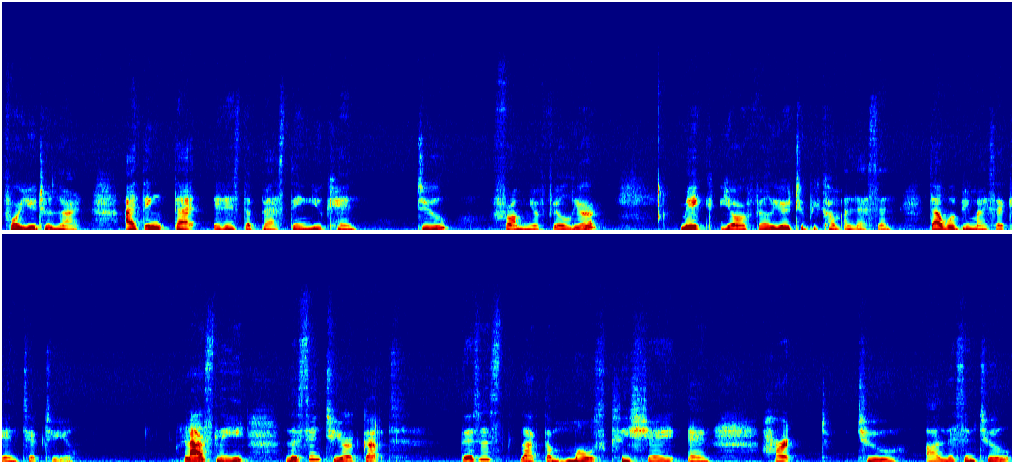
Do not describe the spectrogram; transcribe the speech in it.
for you to learn. I think that it is the best thing you can do from your failure. Make your failure to become a lesson. That would be my second tip to you. Lastly, listen to your gut. This is like the most cliche and hard to uh, listen to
